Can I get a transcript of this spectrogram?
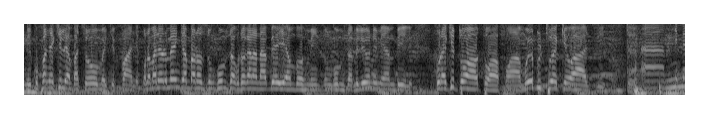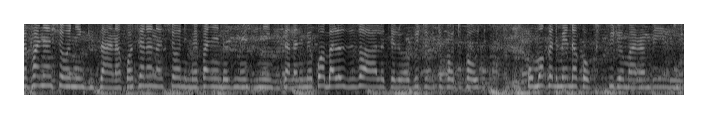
ni kufanya kile ambacho wewe umekifanya. Kuna maneno mengi ambayo anazungumza kutokana na bei ambayo umeizungumza milioni 200. Kuna kitu watu hawafahamu. Hebu tuweke wazi. Um, nimefanya show nyingi sana. Kuachana na show, nimefanya endorsement nyingi sana. Nimekuwa balozi wa Halotel wa vitu tofauti tofauti. Mwaka nimeenda kwa Studio mara mbili.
